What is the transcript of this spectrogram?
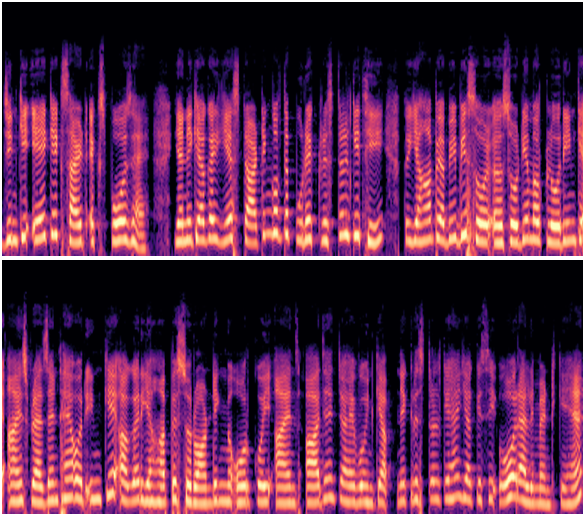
जिनकी एक एक साइड एक्सपोज है। यानी कि अगर ये स्टार्टिंग ऑफ़ द पूरे क्रिस्टल की थी तो यहाँ पे अभी भी सोडियम और क्लोरीन के आयंस प्रेजेंट हैं और इनके अगर यहाँ पे सराउंडिंग में और कोई आयंस आ जाएँ, चाहे वो इनके अपने क्रिस्टल के हैं या किसी और एलिमेंट के हैं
